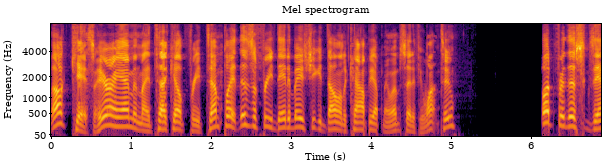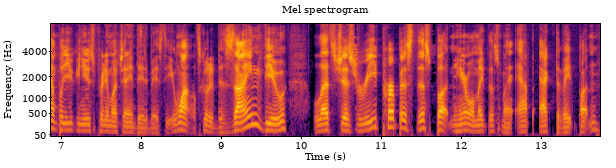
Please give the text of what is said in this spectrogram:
Okay, so here I am in my Tech Help free template. This is a free database. You can download a copy off my website if you want to. But for this example, you can use pretty much any database that you want. Let's go to Design View. Let's just repurpose this button here. We'll make this my App Activate button.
